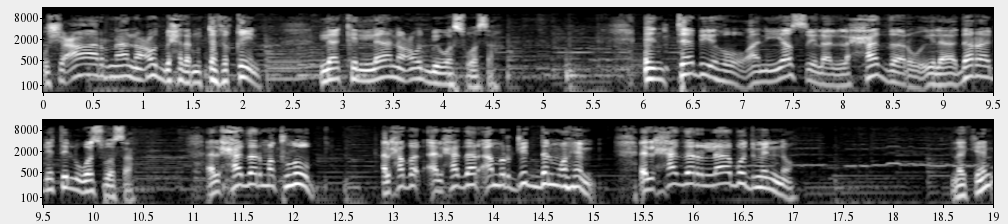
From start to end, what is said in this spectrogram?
وشعارنا نعود بحذر متفقين لكن لا نعود بوسوسة. انتبهوا أن يصل الحذر إلى درجة الوسوسة. الحذر مطلوب. الحذر الحذر أمر جدا مهم. الحذر لابد منه. لكن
